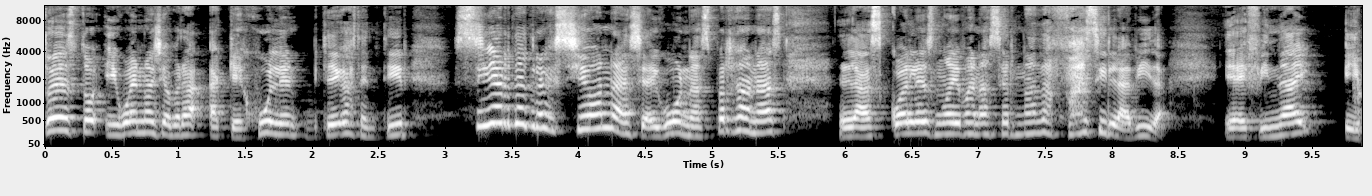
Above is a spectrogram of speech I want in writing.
Todo esto igual nos llevará a que Julian llegue a sentir cierta atracción hacia algunas personas, las cuales no iban a hacer nada fácil la vida. Y al final, y,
